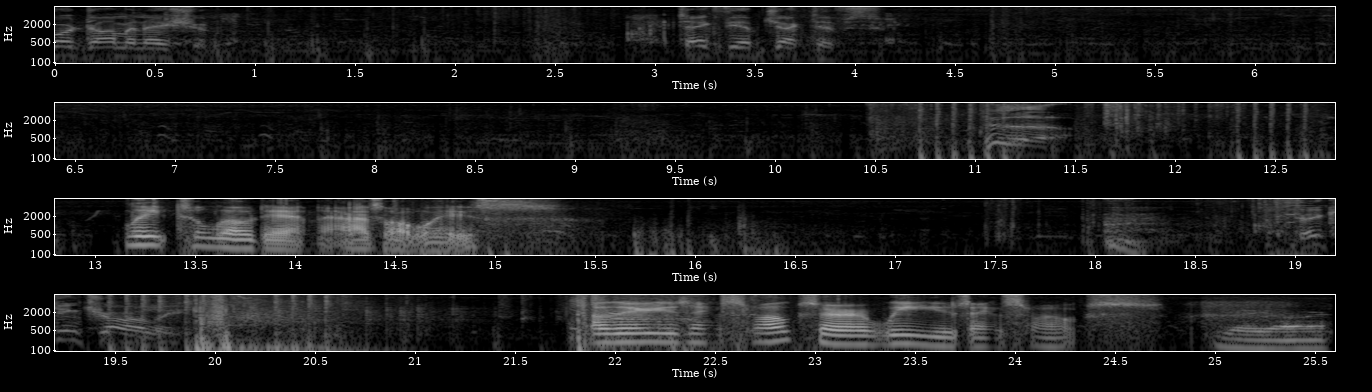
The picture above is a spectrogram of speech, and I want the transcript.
Hardcore domination. Take the objectives. Late to load in, as always. Taking Charlie. Oh, they're using smokes, or are we using smokes? They are.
